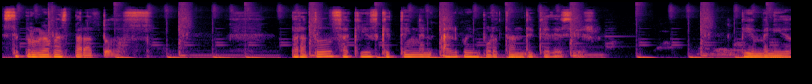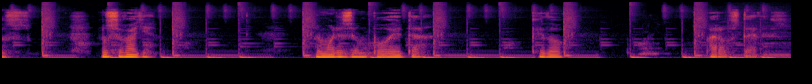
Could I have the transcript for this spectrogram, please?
Este programa es para todos, para todos aquellos que tengan algo importante que decir. Bienvenidos, no se vayan. Memorias de un poeta quedó para ustedes.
